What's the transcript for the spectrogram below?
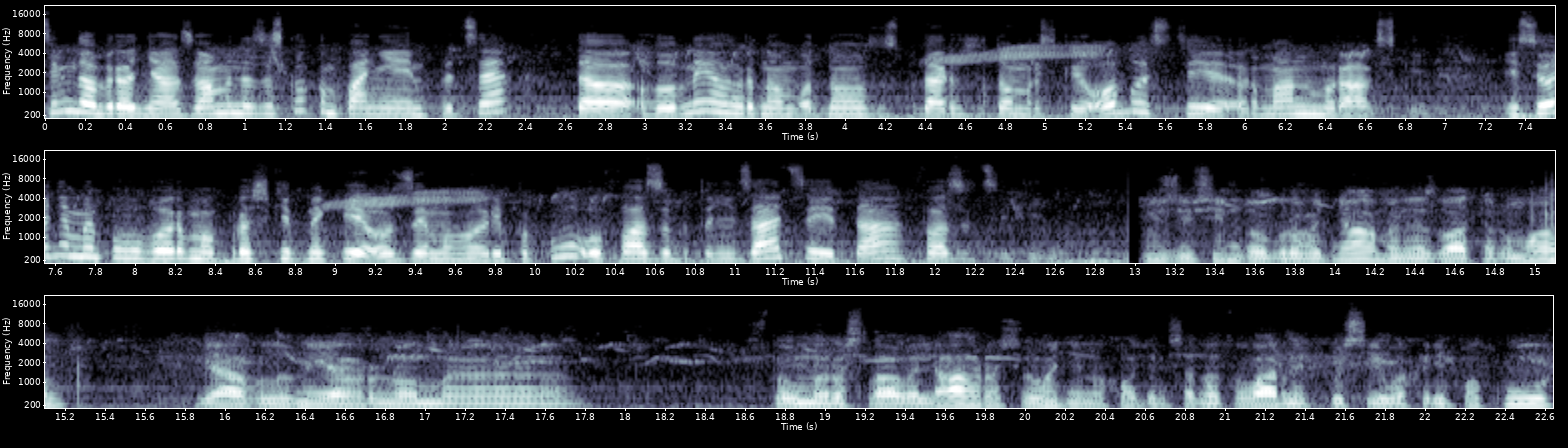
Всім доброго дня! З вами на зв'язку компанія НПЦ та головний агроном одного з господарств Житомирської області Роман Муравський. І сьогодні ми поговоримо про шкідники озимого ріпаку у фазу бетонізації та фазу цвітіння. Друзі, всім доброго дня. Мене звати Роман. Я головний агроном е, СТОВ Мирослава Лягро. Сьогодні знаходимося на товарних посівах ріпаку.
